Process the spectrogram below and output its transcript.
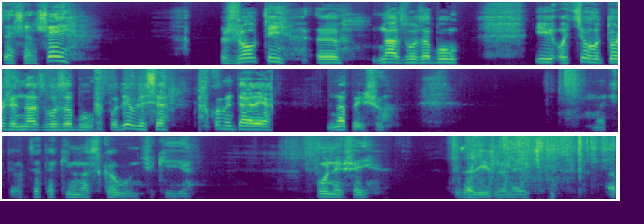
Це шаншей. Жовтий, е, назву забув. І оцього теж назву забув. Подивлюся в коментарях, напишу. Бачите, оце такі у нас кавунчики є. Вони ще й залізли навіть. А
